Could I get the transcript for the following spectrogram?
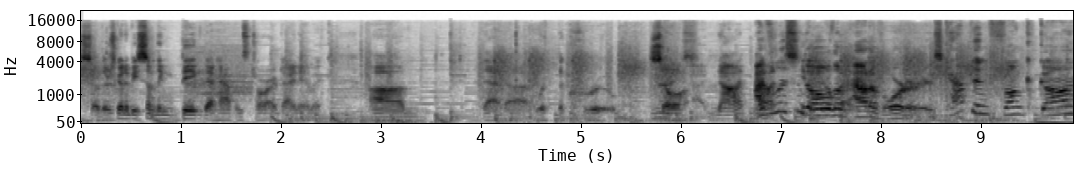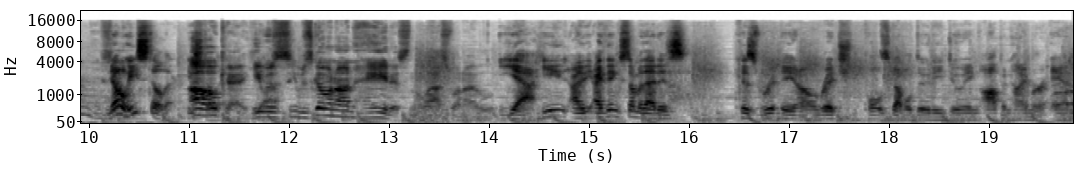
So there's going to be something big that happens to our dynamic um, that uh, with the crew. So uh, not, I've listened to all of them out of order. Is Captain Funk gone? Is No, he- he's still there. He's Oh, still okay. there. He Yeah. was he was going on hiatus in the last one. I Yeah, he. I, I think some of that is because you know Rich pulls double duty doing Oppenheimer and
